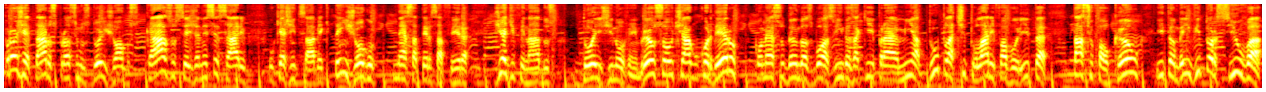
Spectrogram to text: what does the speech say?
projetar os próximos dois jogos, caso seja necessário. O que a gente sabe é que tem jogo nessa terça-feira, dia de finados, 2 de novembro. Eu sou o Thiago Cordeiro, começo dando as boas-vindas aqui para minha dupla titular e favorita, Tássio Falcão e também Vitor Silva.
